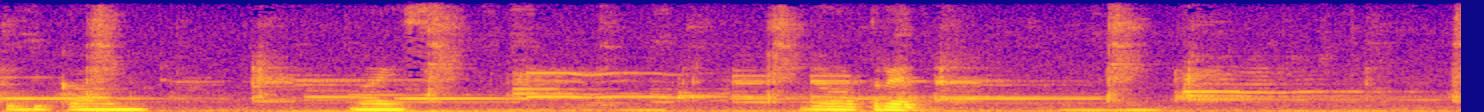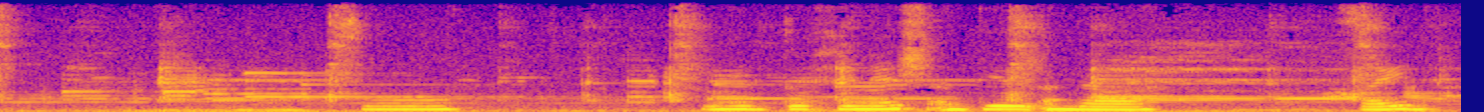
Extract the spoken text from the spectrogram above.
to become nice. The thread. So you need to finish until on the side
